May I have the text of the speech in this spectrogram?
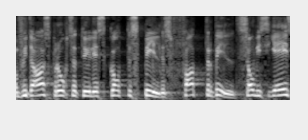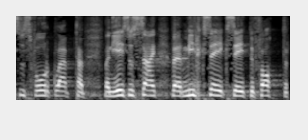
Und für das braucht es natürlich ein Gottesbild, ein Vaterbild, so wie es Jesus vorgelebt hat. Wenn Jesus sagt, wer mich sieht, sieht den Vater.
